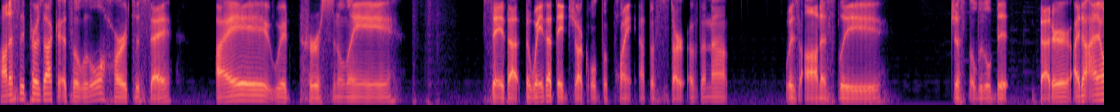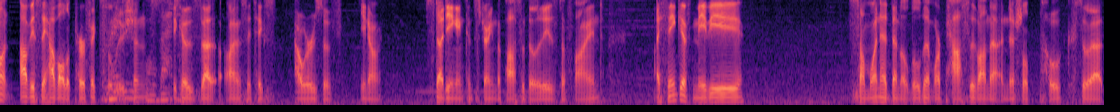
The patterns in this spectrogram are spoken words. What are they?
Honestly, Prozac, it's a little hard to say. I would personally say that the way that they juggled the point at the start of the map was honestly just a little bit better. I don't, I don't obviously have all the perfect solutions because that honestly takes hours of, you know, studying and considering the possibilities to find. I think if maybe someone had been a little bit more passive on that initial poke so that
